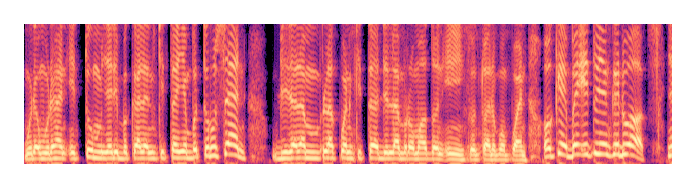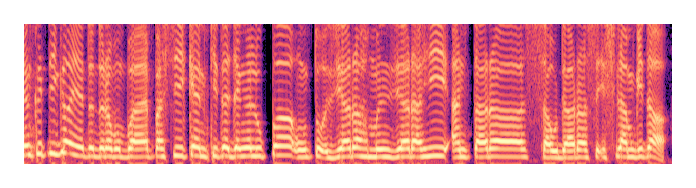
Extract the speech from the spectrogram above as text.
Mudah-mudahan itu menjadi bekalan kita yang berterusan di dalam pelakuan kita dalam Ramadan ini, tuan-tuan dan puan-puan. Okey, baik itu yang kedua. Yang ketiga ya tuan-tuan dan puan-puan, pastikan kita jangan lupa untuk ziarah menziarahi antara saudara seislam kita.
